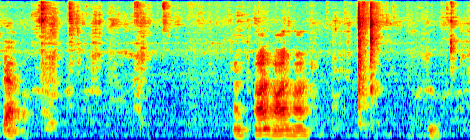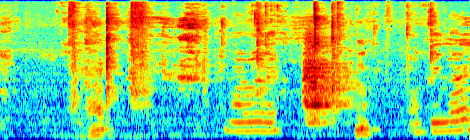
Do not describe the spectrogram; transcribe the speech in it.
แซ่บหอยหอยหอย อืมเอาไปเลย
